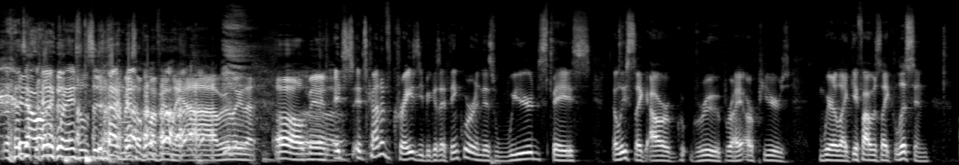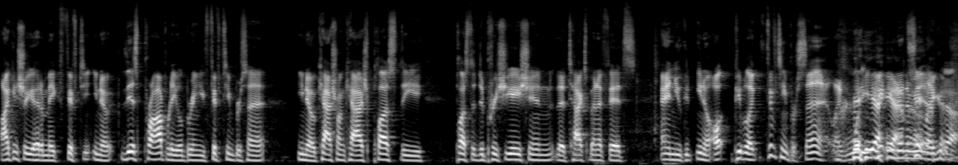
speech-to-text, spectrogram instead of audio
That's how I make financial decisions for myself and my family. Ah, we're looking at that. Oh man, it's it's kind of crazy because I think we're in this weird space, at least like our gr- group, right, our peers, where like if I was like, listen, I can show you how to make fifteen, you know, this property will bring you fifteen percent, you know, cash on cash plus the plus the depreciation, the tax benefits. And you could, you know, all, people are like fifteen percent. Like, what do you, Yeah, you know yeah, what I mean? Like, yeah.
